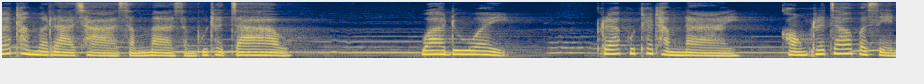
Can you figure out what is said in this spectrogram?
พระธรรมราชาสัมมาสัมพุทธเจ้า ว่าด้วย พระพุทธธรรมนายของพระเจ้าประเสน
